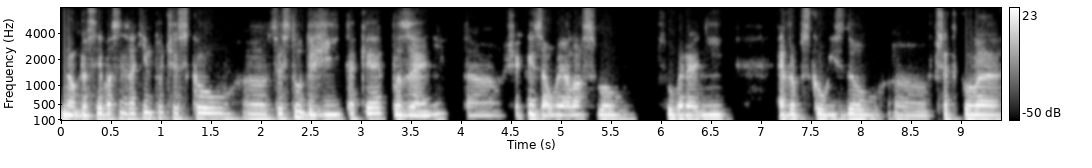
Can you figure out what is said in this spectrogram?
No, kdo si vlastně zatím tu českou eh, cestu drží, tak je Plzeň. Ta všechny zaujala svou suverénní evropskou jízdou eh, v předkole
